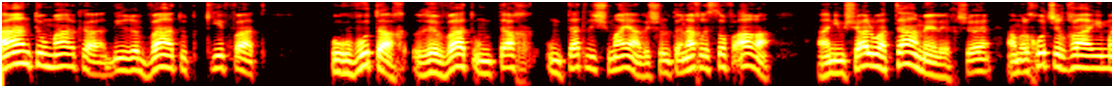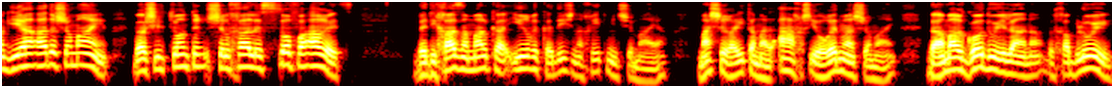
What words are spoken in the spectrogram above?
אנטו מלכה דירבת ותקיפת ורבותך רבת ומתח ומתת לשמיא ושולטנך לסוף ערה. הנמשל הוא אתה המלך, שהמלכות שלך היא מגיעה עד השמיים, והשלטון שלך לסוף הארץ. ודיחז המלכה עיר וקדיש נחית מן שמיא, מה שראית מלאך שיורד מהשמיים, ואמר גודו אילנה, וחבלוי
